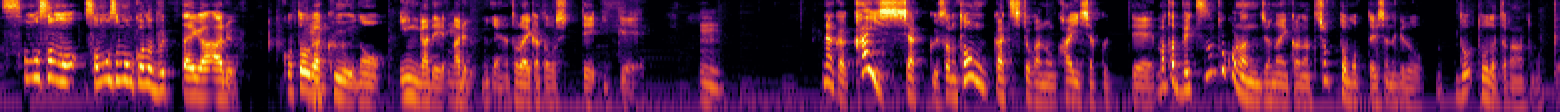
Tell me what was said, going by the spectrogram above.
そもそもそもそもこの物体があることが空の因果であるみたいな捉え方をしていて、うん。なんか解釈、そのトンカチとかの解釈って、また別のとこなんじゃないかなってちょっと思ったりしたんだけど、どどうだったかなと思って。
